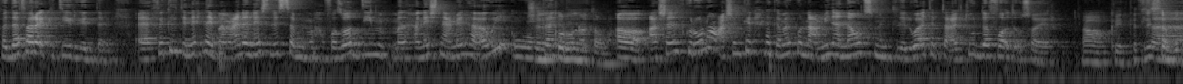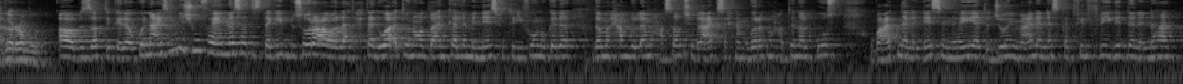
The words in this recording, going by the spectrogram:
فده فرق كتير جدا. آه، فكرة إن إحنا يبقى معانا ناس لسه من المحافظات دي ما لحقناش نعملها قوي عشان الكورونا طبعا. آه عشان الكورونا وعشان كده إحنا كمان كنا عاملين announcement للوقت بتاع ال tour ده في وقت قصير. آه أوكي. كانت ف- لسه بتجربوا آه بالظبط كده. وكنا عايزين نشوف هي الناس هتستجيب بسرعة ولا هتحتاج وقت ونقعد بقى نكلم الناس في التليفون وكده. ده الحمد لله ما حصلش. بالعكس إحنا مجرد ما حطينا ال post وبعتنا للناس إن هي ت join معانا الناس كانت feel free جدا إنها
